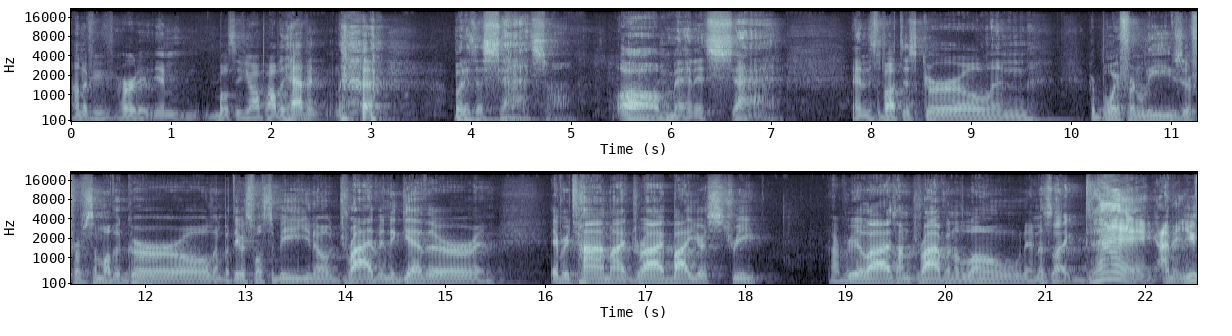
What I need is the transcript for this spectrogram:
I don't know if you've heard it, most of y'all probably haven't, but it's a sad song. Oh man, it's sad. And it's about this girl and her boyfriend leaves her for some other girl, and but they were supposed to be, you know, driving together. And every time I drive by your street, I realize I'm driving alone, and it's like, dang. I mean, you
